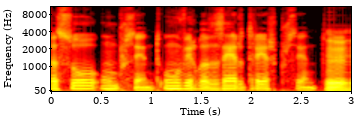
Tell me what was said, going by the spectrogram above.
passou 1%, 1,03%. Hum.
